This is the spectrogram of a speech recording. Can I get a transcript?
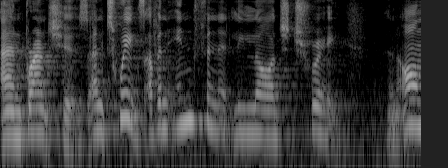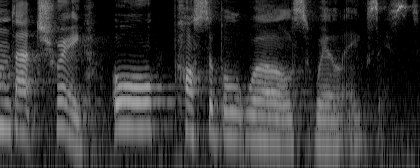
and branches and twigs of an infinitely large tree. And on that tree, all possible worlds will exist.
